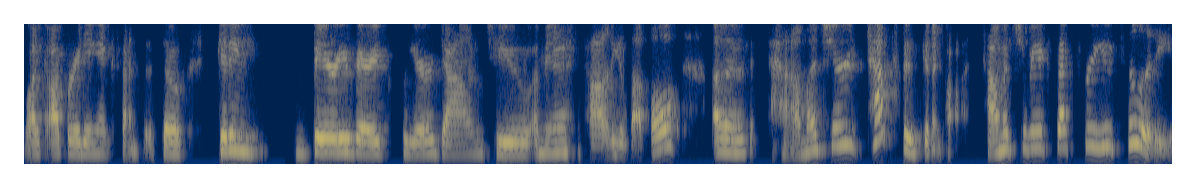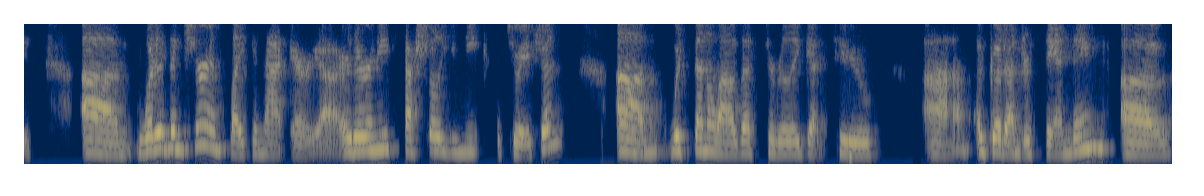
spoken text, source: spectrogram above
like operating expenses. So getting very, very clear down to a municipality level of how much your tax is going to cost, how much should we expect for utilities, um, what is insurance like in that area? Are there any special, unique situations? Um, which then allows us to really get to um, a good understanding of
